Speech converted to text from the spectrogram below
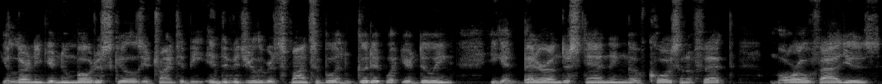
you're learning your new motor skills. You're trying to be individually responsible and good at what you're doing. You get better understanding of cause and effect, moral values.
